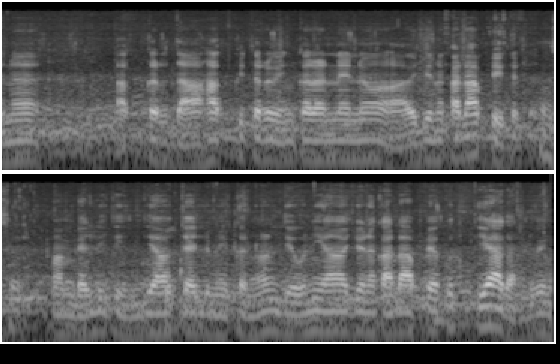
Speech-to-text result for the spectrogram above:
එතන අක්කර 1000ක් විතර වෙන් කරන්න යනවා ආයෝජන කලාපයකට. මම බැලුවා ඉතින් ඉන්දියාවත් ඇවිල්ලා මේක කරනවා නම් දෙවනි ආයෝජන කලාපයකුත් තියාගන්න වෙන්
